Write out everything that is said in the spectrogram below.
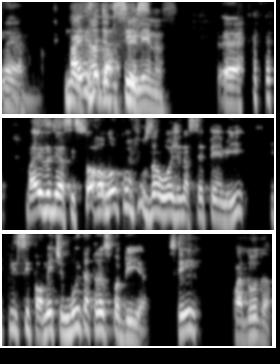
É. Maísa de Assis. É. Maísa de Assis. Só rolou confusão hoje na CPMI e principalmente muita transfobia. Sim, com a Duda,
